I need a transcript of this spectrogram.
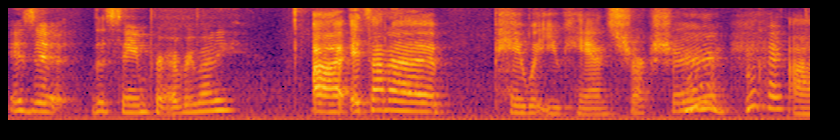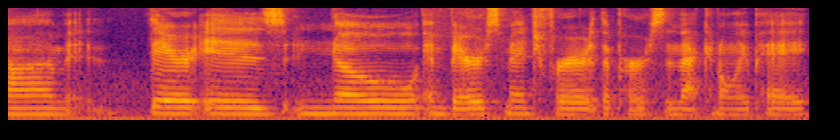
Is it the same for everybody? Uh, it's on a pay what you can structure. okay. Um, there is no embarrassment for the person that can only pay,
